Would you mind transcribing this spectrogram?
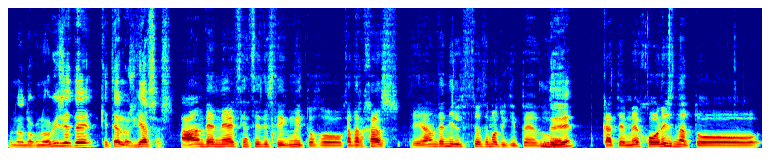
να το γνωρίζετε και τέλος, γεια σας. αν δεν έρθει αυτή τη στιγμή το. το Καταρχάς, εάν δεν λυθεί το θέμα του γηπέδου, Ναι. κατ' εμέ χωρίς να το.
